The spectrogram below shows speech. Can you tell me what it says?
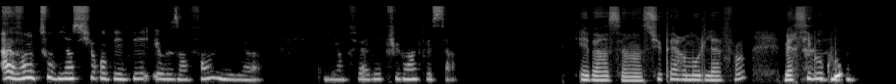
avant tout bien sûr aux bébés et aux enfants, mais, heu, mais on peut aller plus loin que ça. Eh ben, c'est un super mot de la fin. Merci beaucoup.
